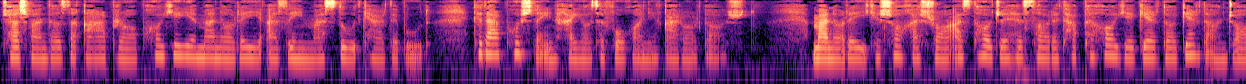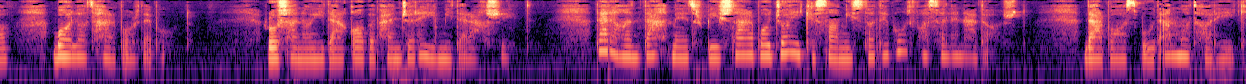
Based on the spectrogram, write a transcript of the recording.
چشمانداز غرب را پایه مناره عظیم مسدود کرده بود که در پشت این حیات فوقانی قرار داشت. منارهی که شاخش را از تاج حصار تپه های گرداگرد آنجا بالاتر برده بود. روشنایی در قاب پنجره می درخشید. در آن ده متر بیشتر با جایی که سام ایستاده بود فاصله نداشت. در باز بود اما تاریک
